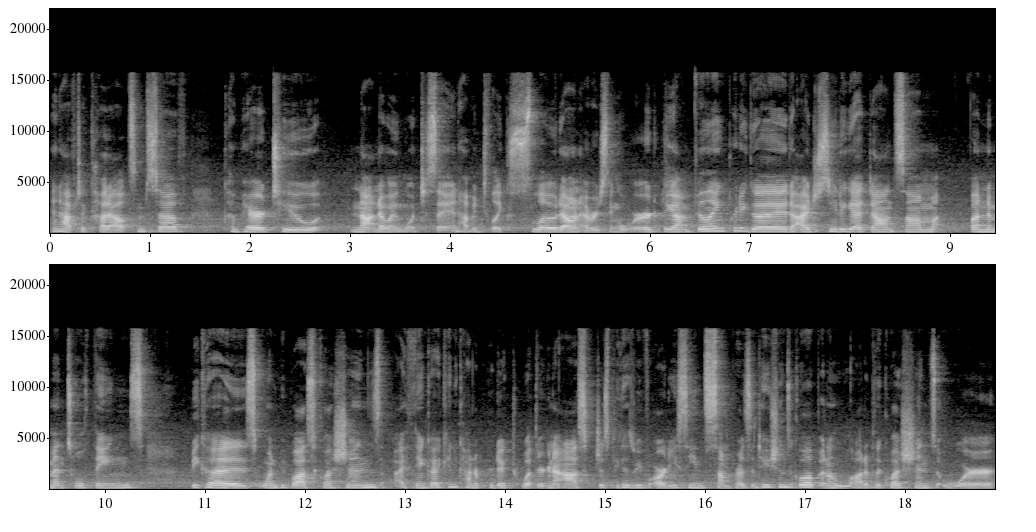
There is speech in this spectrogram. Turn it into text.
and have to cut out some stuff compared to not knowing what to say and having to like slow down every single word. So yeah, I'm feeling pretty good. I just need to get down some fundamental things because when people ask questions, I think I can kind of predict what they're gonna ask just because we've already seen some presentations go up and a lot of the questions were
